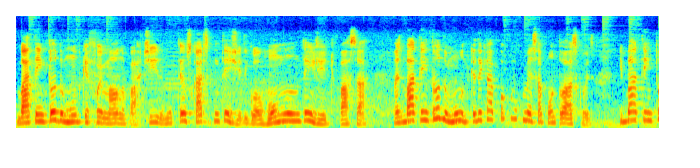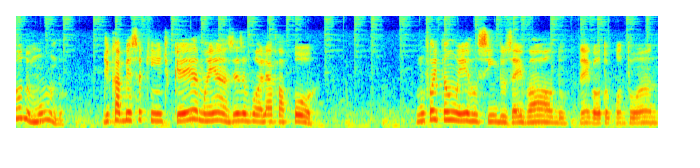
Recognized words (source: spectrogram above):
bater em todo mundo que foi mal na partida. Não tem os caras que não tem jeito, igual o Romulo não tem jeito de passar. Mas bater em todo mundo, porque daqui a pouco eu vou começar a pontuar as coisas. E bater em todo mundo de cabeça quente, porque amanhã às vezes eu vou olhar e falar, pô, não foi tão erro assim do Zé Ivaldo, né, igual eu tô pontuando.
